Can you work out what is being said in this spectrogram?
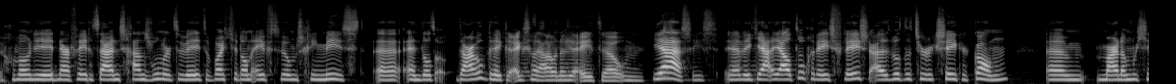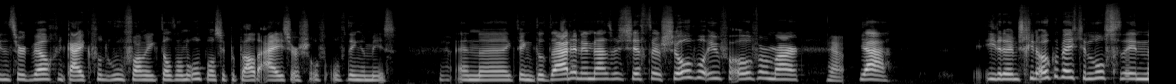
gewoon dieet naar vegetarisch gaan zonder te weten wat je dan eventueel misschien mist. Uh, en dat daar ook rekening extra houden. Eten. Om... Ja, precies. Ja, weet je, ja, je haalt toch ineens vlees eruit, wat natuurlijk zeker kan. Um, maar dan moet je natuurlijk wel gaan kijken van hoe vang ik dat dan op als ik bepaalde ijzers of, of dingen mis. Ja. En uh, ik denk dat daar inderdaad, wat je zegt, er is zoveel info over. Maar ja, ja iedereen misschien ook een beetje los in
